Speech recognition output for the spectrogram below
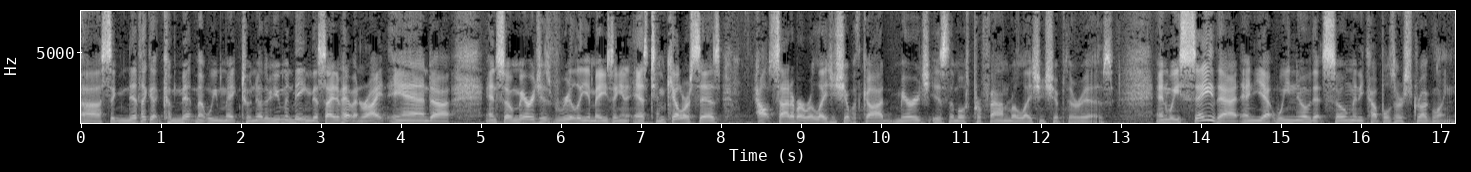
uh, significant commitment we make to another human being this side of heaven, right? And uh, and so marriage is really amazing. And as Tim Keller says, outside of our relationship with God, marriage is the most profound relationship there is. And we say that, and yet we know that so many couples are struggling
